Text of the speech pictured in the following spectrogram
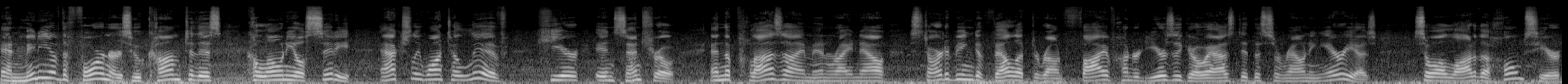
and many of the foreigners who come to this colonial city actually want to live here in Centro. And the plaza I'm in right now started being developed around 500 years ago, as did the surrounding areas. So a lot of the homes here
